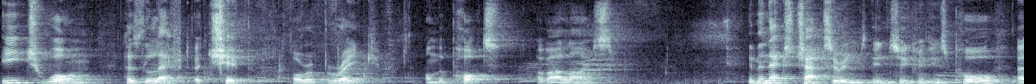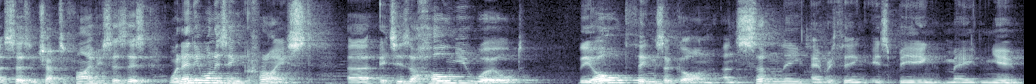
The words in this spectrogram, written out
each one has left a chip or a break on the pot of our lives. In the next chapter in, in 2 Corinthians, Paul uh, says in chapter 5, he says this When anyone is in Christ, uh, it is a whole new world. The old things are gone, and suddenly everything is being made new.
